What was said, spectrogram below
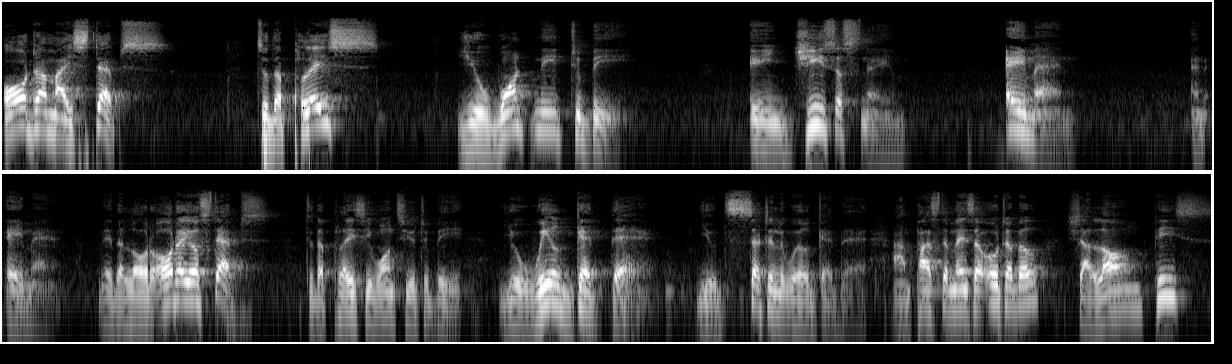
Order my steps to the place you want me to be. In Jesus' name, amen and amen. May the Lord order your steps to the place He wants you to be. You will get there. You certainly will get there. I'm Pastor Mensa Otabil. Shalom, peace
